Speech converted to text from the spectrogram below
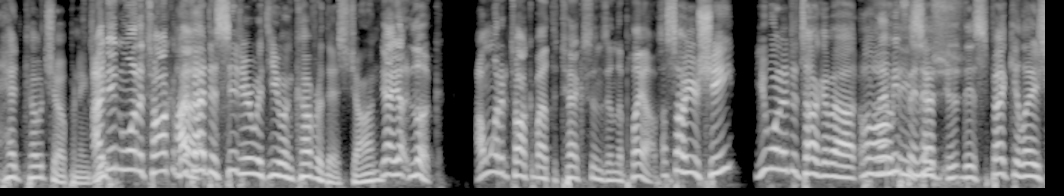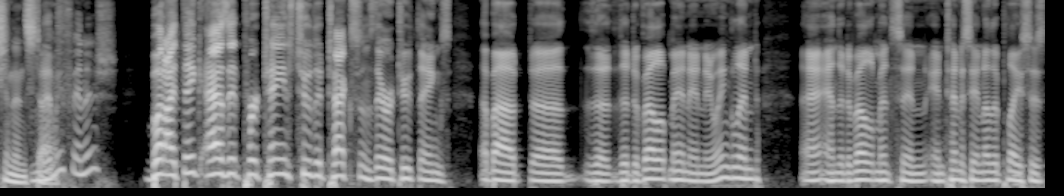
head coach openings. I We've- didn't want to talk about. I've had to sit here with you and cover this, John. Yeah, yeah. Look, I wanted to talk about the Texans and the playoffs. I saw your sheet. You wanted to talk about Oh, all let me these finish. head- this speculation and stuff. Let me finish. But I think as it pertains to the Texans, there are two things about uh, the the development in New England uh, and the developments in, in Tennessee and other places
